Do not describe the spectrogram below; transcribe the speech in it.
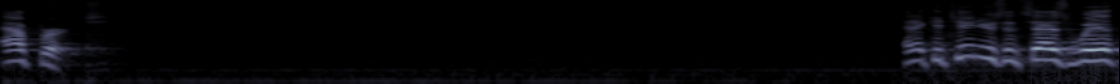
effort. And it continues and says, with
